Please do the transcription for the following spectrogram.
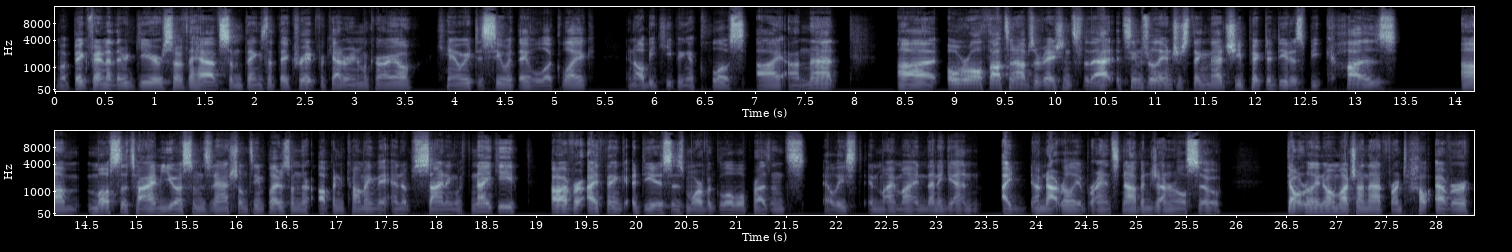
I'm a big fan of their gear. So if they have some things that they create for Catarina Macario, I can't wait to see what they look like, and I'll be keeping a close eye on that. Uh, overall thoughts and observations for that. It seems really interesting that she picked Adidas because um, most of the time, U.S. Women's national team players, when they're up and coming, they end up signing with Nike. However, I think Adidas is more of a global presence, at least in my mind. Then again, I, I'm not really a brand snob in general, so don't really know much on that front. However,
